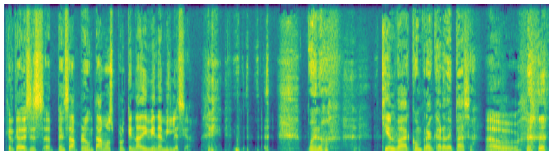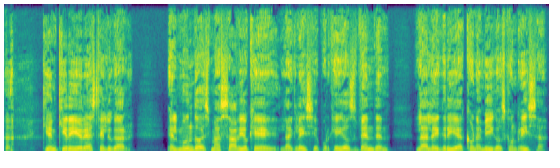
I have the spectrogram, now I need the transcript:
Creo que a veces eh, pensa- preguntamos, ¿por qué nadie viene a mi iglesia? Bueno, ¿quién va a comprar cara de pasa? Oh, ¿Quién quiere ir a este lugar? El mundo es más sabio que la iglesia porque ellos venden la alegría con amigos, con risa.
